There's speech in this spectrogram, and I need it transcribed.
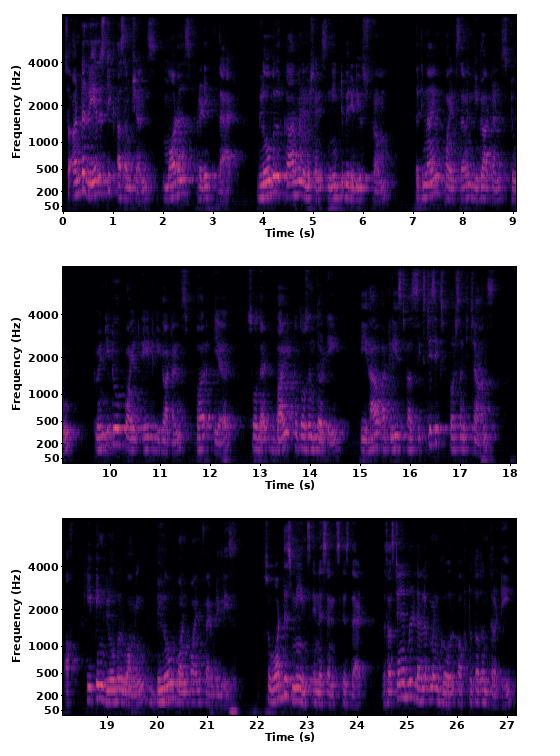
So under realistic assumptions, models predict that global carbon emissions need to be reduced from 39.7 gigatons to 22.8 gigatons per year so that by 2030 we have at least a 66% chance of keeping global warming below 1.5 degrees. So what this means in essence is that the sustainable development goal of 2030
